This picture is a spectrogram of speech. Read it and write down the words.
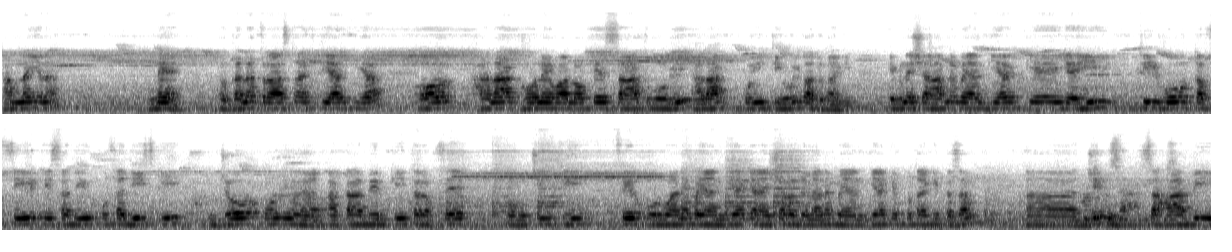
हमना है ना, ने गलत रास्ता इख्तियार किया और हलाक होने वालों के साथ वो भी, हलाक हुई थी, वो भी बात उठाएगी इब्ने शहाब ने बयान किया कि यही थी वो तफसील इस उस हदीस की जो उन अकाबिर की तरफ़ से पहुँची थी। फिर उर्वा ने बयान किया कि आयशा रदिल्ला ने बयान किया कि खुदा की कसम जिन सहाबी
